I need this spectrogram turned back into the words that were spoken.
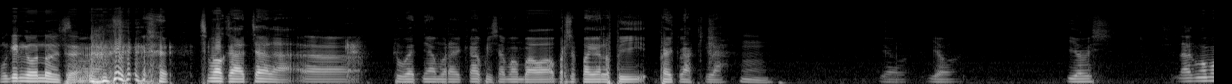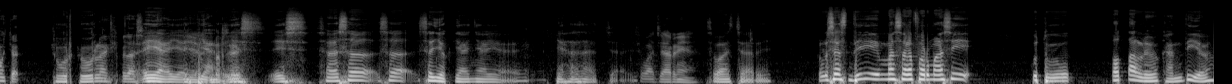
Mungkin ngono aja. Semoga aja lah eh, duetnya mereka bisa membawa persebaya lebih baik lagi lah. Hmm. Yo yo yo wis. Lah aku ngomong jat dur-dur lah ekspektasi iya iya Iya, iya. bener sih. yes yes se se se seyogyanya ya biasa saja. Sewajarnya. sewajarnya. Kalau saya sendiri masalah formasi kudu total ya ganti ya.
